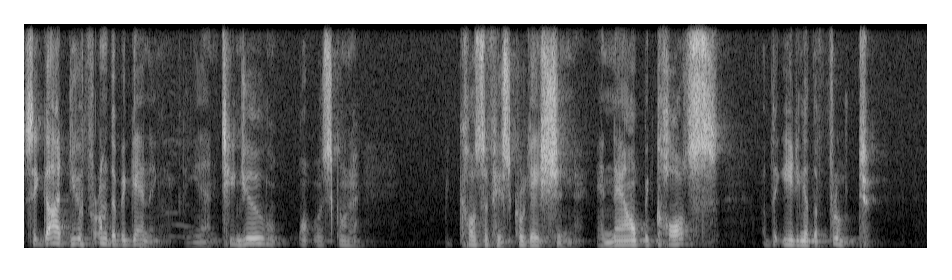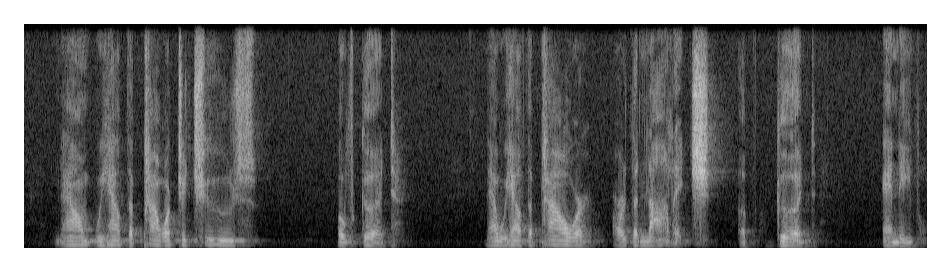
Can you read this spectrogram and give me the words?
See, God knew from the beginning, the end. He knew what was going to, because of His creation. And now, because of the eating of the fruit, now we have the power to choose both good. Now we have the power or the knowledge of good and evil.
